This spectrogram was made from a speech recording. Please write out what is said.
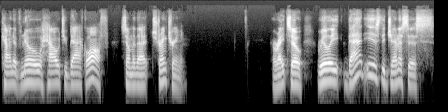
kind of know how to back off some of that strength training. All right so really that is the genesis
